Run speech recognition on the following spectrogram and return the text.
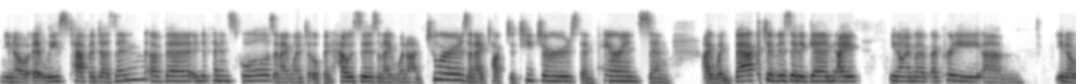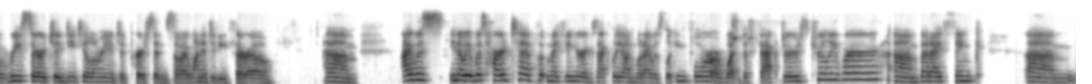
you know at least half a dozen of the independent schools and i went to open houses and i went on tours and i talked to teachers and parents and i went back to visit again. I you know i'm a, a pretty um, you know research and detail oriented person so i wanted to be thorough. Um, i was you know it was hard to put my finger exactly on what i was looking for or what the factors truly were um, but i think um,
